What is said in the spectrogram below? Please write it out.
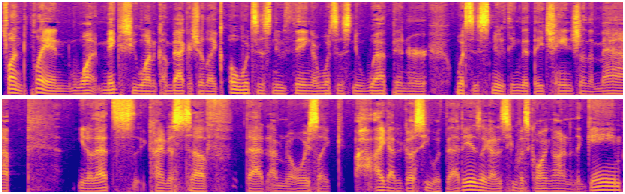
fun to play and what makes you want to come back. Because you're like, oh, what's this new thing, or what's this new weapon, or what's this new thing that they changed on the map you know that's kind of stuff that i'm always like ah, i gotta go see what that is. I gotta see what's going on in the game.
